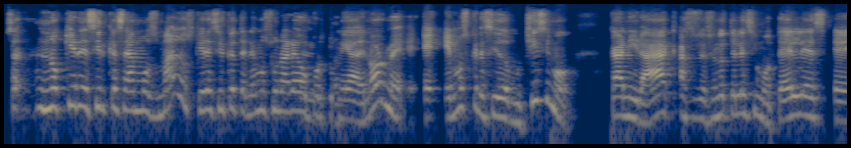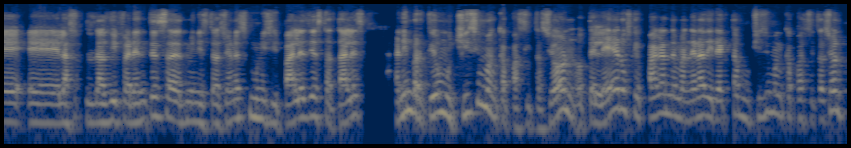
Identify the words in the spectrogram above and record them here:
O sea, no quiere decir que seamos malos, quiere decir que tenemos un área de oportunidad enorme. E, e, hemos crecido muchísimo. Canirac, Asociación de Hoteles y Moteles, eh, las, las diferentes administraciones municipales y estatales han invertido muchísimo en capacitación, hoteleros que pagan de manera directa muchísimo en capacitación.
